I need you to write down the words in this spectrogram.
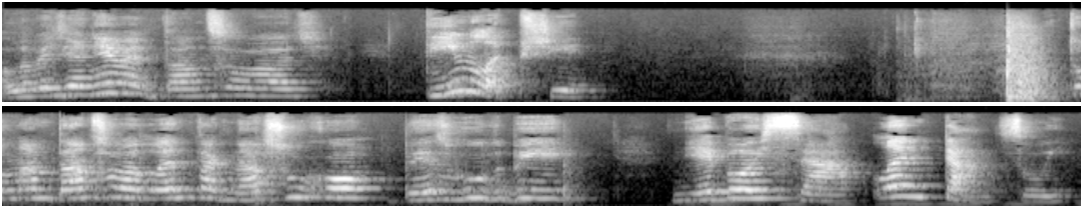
Ale veď ja neviem tancovať. Tým lepšie. To mám tancovať len tak na sucho, bez hudby. Neboj sa, len tancuj.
